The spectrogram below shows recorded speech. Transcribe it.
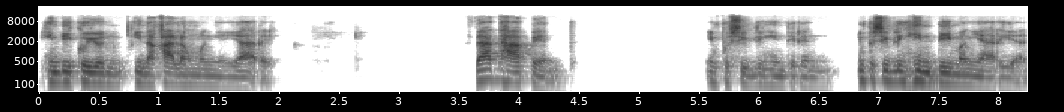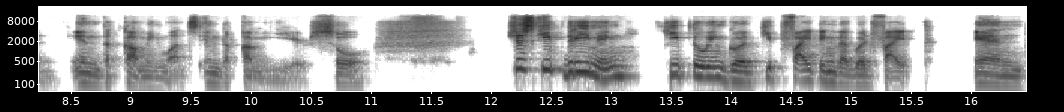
Hindi ko yun inakalang mangyayari. That happened. Imposibleng hindi rin, imposibleng hindi mangyari yan in the coming months, in the coming years. So, just keep dreaming, keep doing good, keep fighting the good fight, and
